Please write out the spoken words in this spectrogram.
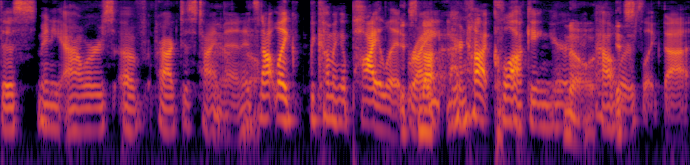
this many hours of practice time Yeah, in. It's not like becoming a pilot, It's right? not- You're not clocking your No, hours like that.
